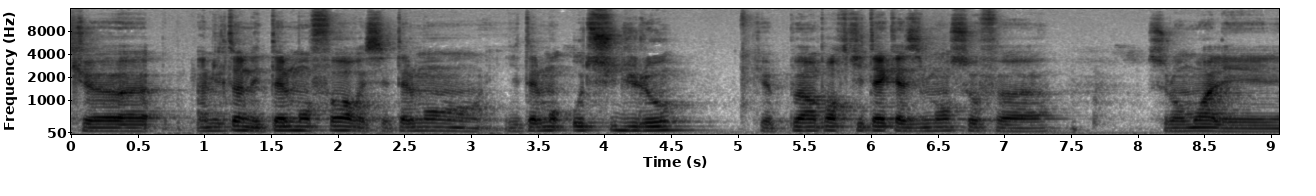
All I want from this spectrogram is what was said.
que Hamilton est tellement fort et c'est tellement il est tellement au-dessus du lot que peu importe qui t'es quasiment sauf selon moi, les,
